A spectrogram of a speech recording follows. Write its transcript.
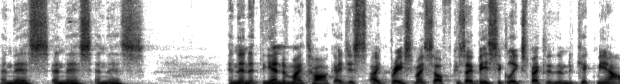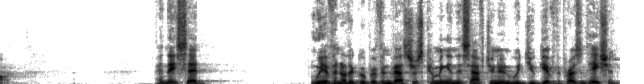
and this and this and this. And then at the end of my talk, I just, I braced myself because I basically expected them to kick me out. And they said, We have another group of investors coming in this afternoon. Would you give the presentation?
